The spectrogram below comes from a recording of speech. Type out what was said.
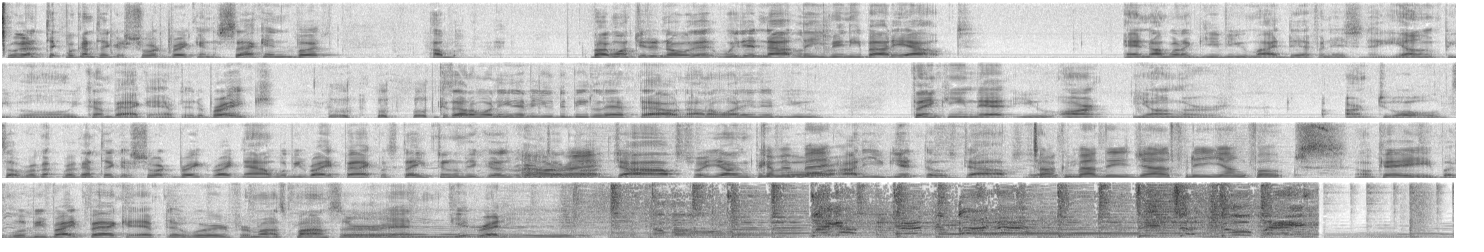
we're gonna take, we're gonna take a short break in a second, but I, but I want you to know that we did not leave anybody out, and I'm gonna give you my definition of young people when we come back after the break, because I don't want any of you to be left out, and I don't want any of you thinking that you aren't young or aren't too old. So we're going we're going to take a short break right now. We'll be right back, but stay tuned because we're going to talk right. about jobs for young people Coming back. or how do you get those jobs. Talking about these jobs for these young folks. Okay, but we'll be right back after a word from our sponsor and get ready.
